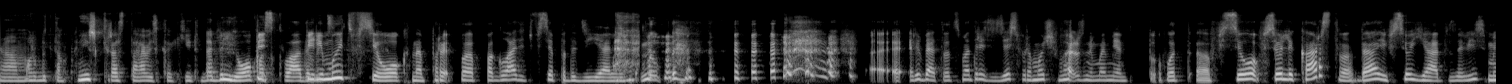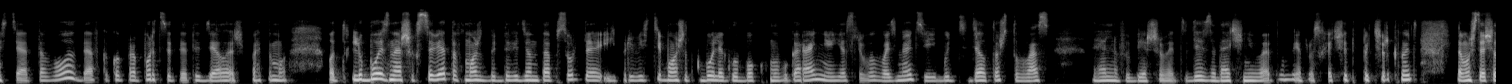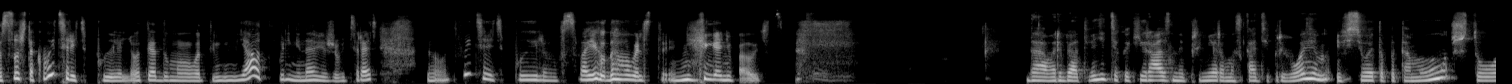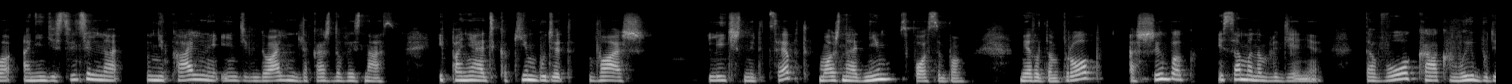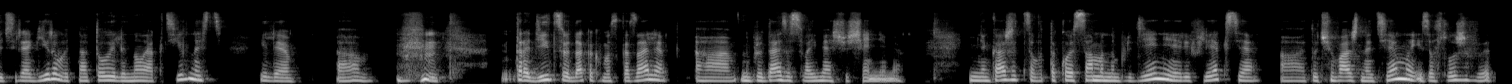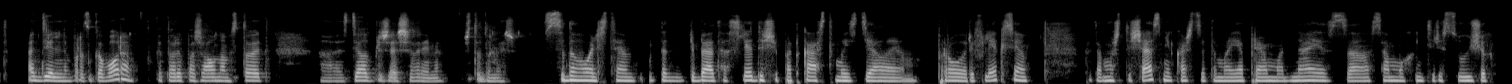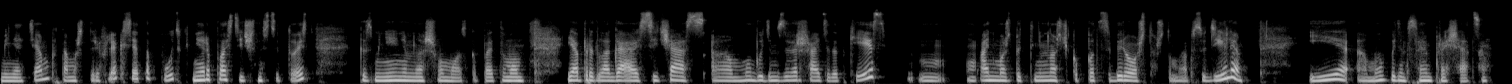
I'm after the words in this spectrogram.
а, может быть, там книжки расставить какие-то, да, белье поскладывать. Перемыть все окна, погладить все пододеяльники. Ну, Э, ребята, вот смотрите, здесь прям очень важный момент. Вот все, э, все лекарство, да, и все яд в зависимости от того, да, в какой пропорции ты это делаешь. Поэтому вот любой из наших советов может быть доведен до абсурда и привести может к более глубокому выгоранию, если вы возьмете и будете делать то, что вас реально выбешивает. Здесь задача не в этом. Я просто хочу это подчеркнуть, потому что я сейчас слушаю, так вытереть пыль. Вот я думаю, вот я вот пыль ненавижу вытирать. Вот вытереть пыль в свое удовольствие нифига не получится. Да, ребят, видите, какие разные примеры мы с Катей приводим, и все это потому, что они действительно уникальны и индивидуальны для каждого из нас. И понять, каким будет ваш личный рецепт, можно одним способом — методом проб, ошибок и самонаблюдения того, как вы будете реагировать на ту или иную активность или э, традицию, да, как мы сказали, э, наблюдая за своими ощущениями. И мне кажется, вот такое самонаблюдение, рефлексия а, — это очень важная тема и заслуживает отдельного разговора, который, пожалуй, нам стоит а, сделать в ближайшее время. Что думаешь? С удовольствием. Так, ребята, следующий подкаст мы сделаем про рефлексию, потому что сейчас, мне кажется, это моя прям одна из а, самых интересующих меня тем, потому что рефлексия — это путь к нейропластичности, то есть к изменениям нашего мозга. Поэтому я предлагаю сейчас мы будем завершать этот кейс. Ань, может быть, ты немножечко подсоберешь то, что мы обсудили, и а, мы будем с вами прощаться.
